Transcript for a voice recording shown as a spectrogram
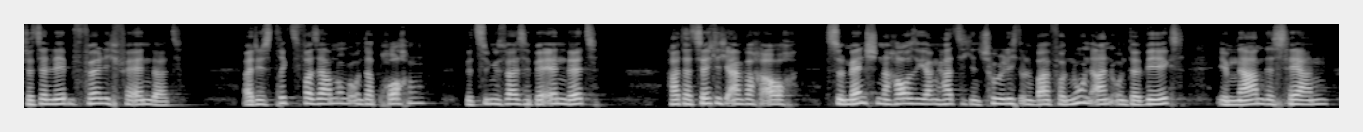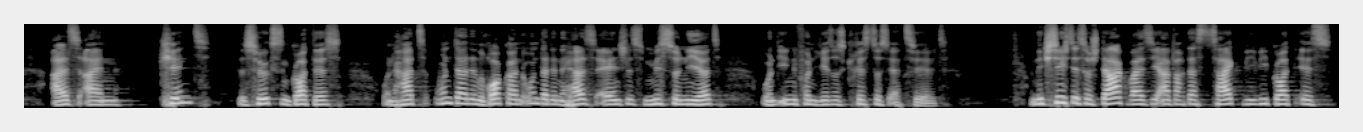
Sie hat sein Leben völlig verändert Distriktsversammlung unterbrochen bzw. beendet, hat tatsächlich einfach auch zu Menschen nach Hause gegangen, hat sich entschuldigt und war von nun an unterwegs im Namen des Herrn als ein Kind des höchsten Gottes und hat unter den Rockern, unter den Hells Angels missioniert und ihnen von Jesus Christus erzählt. Und die Geschichte ist so stark, weil sie einfach das zeigt, wie, wie Gott ist.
